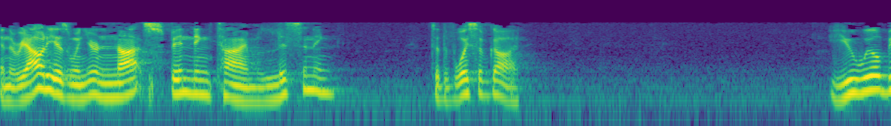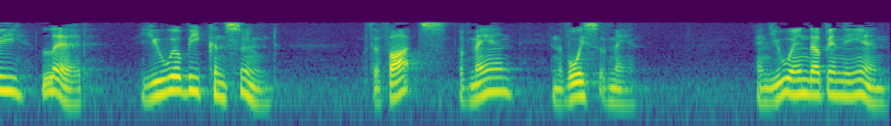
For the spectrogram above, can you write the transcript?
And the reality is, when you're not spending time listening to the voice of God, you will be led, you will be consumed with the thoughts of man and the voice of man. And you end up in the end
